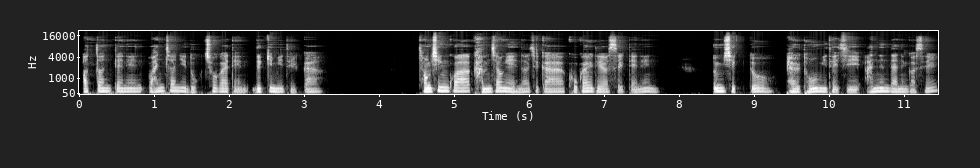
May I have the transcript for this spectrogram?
어떤 때는 완전히 녹초가 된 느낌이 들까? 정신과 감정의 에너지가 고갈되었을 때는 음식도 별 도움이 되지 않는다는 것을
